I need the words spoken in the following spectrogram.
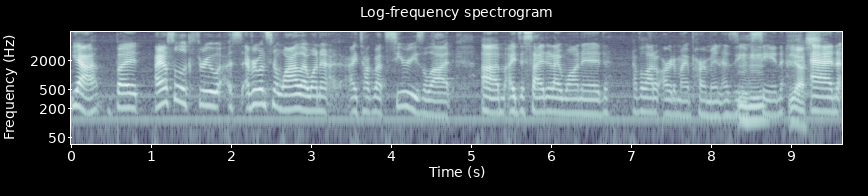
yeah, but I also look through every once in a while. I want to. I talk about series a lot. Um, I decided I wanted. I have a lot of art in my apartment, as you've seen. Yes. And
